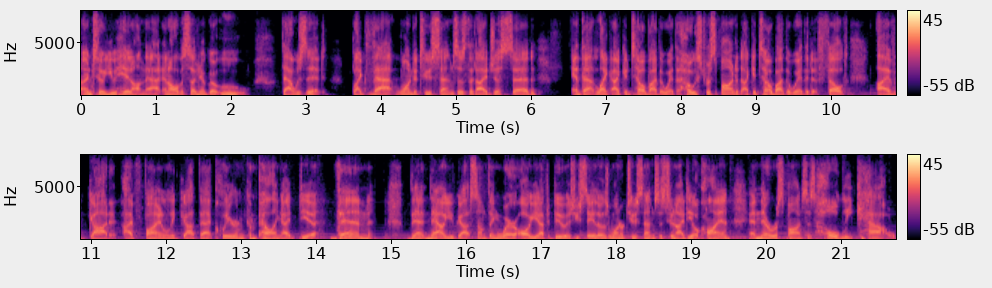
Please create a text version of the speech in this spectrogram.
until you hit on that. And all of a sudden you'll go, ooh, that was it like that one to two sentences that I just said and that like i could tell by the way the host responded i could tell by the way that it felt i've got it i've finally got that clear and compelling idea then then now you've got something where all you have to do is you say those one or two sentences to an ideal client and their response is holy cow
